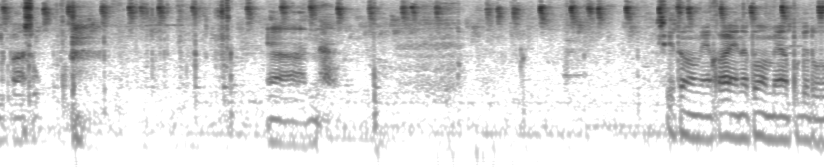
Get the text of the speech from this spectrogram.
ipasok. Yan. Kasi ito mamaya kaya na ito mamaya pag ganun.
